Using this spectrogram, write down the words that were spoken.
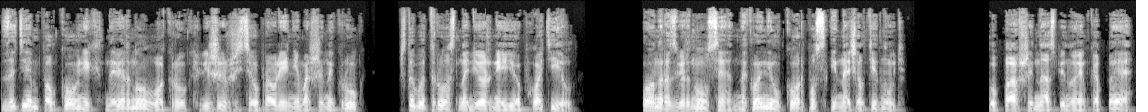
Затем полковник навернул вокруг лишившейся управления машины круг, чтобы трос надежнее ее обхватил. Он развернулся, наклонил корпус и начал тянуть. Упавший на спину МКП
